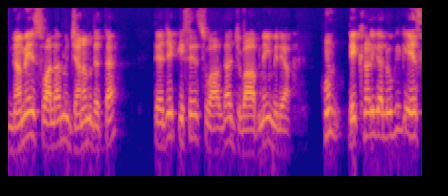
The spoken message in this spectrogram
ਨਵੇਂ ਸਵਾਲਾਂ ਨੂੰ ਜਨਮ ਦਿੱਤਾ ਤੇ ਅਜੇ ਕਿਸੇ ਸਵਾਲ ਦਾ ਜਵਾਬ ਨਹੀਂ ਮਿਲਿਆ। ਹੁਣ ਦੇਖਣ ਵਾਲੀ ਗੱਲ ਹੋਊਗੀ ਕਿ ਇਸ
